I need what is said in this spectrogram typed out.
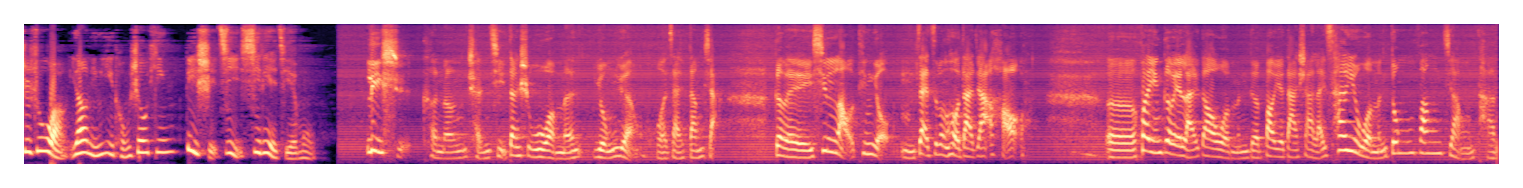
蜘蛛网邀您一同收听《历史记》系列节目。历史可能沉寂，但是我们永远活在当下。各位新老听友，嗯，再次问候大家好。呃，欢迎各位来到我们的报业大厦，来参与我们东方讲坛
